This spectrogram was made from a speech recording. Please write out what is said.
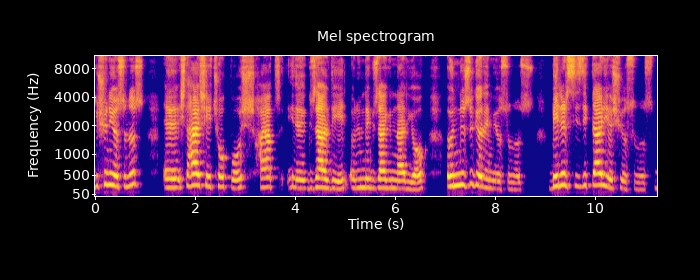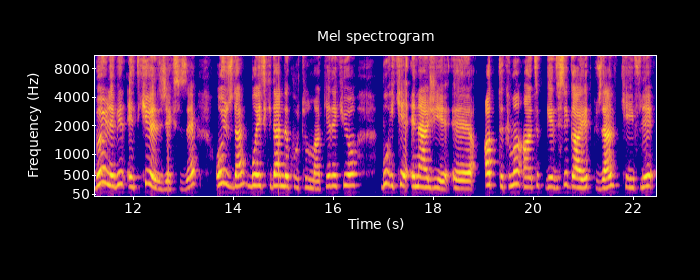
düşünüyorsunuz e, işte her şey çok boş, hayat güzel değil, önümde güzel günler yok, önünüzü göremiyorsunuz, belirsizlikler yaşıyorsunuz. Böyle bir etki verecek size. O yüzden bu etkiden de kurtulmak gerekiyor bu iki enerjiyi attık mı artık gerisi gayet güzel, keyifli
